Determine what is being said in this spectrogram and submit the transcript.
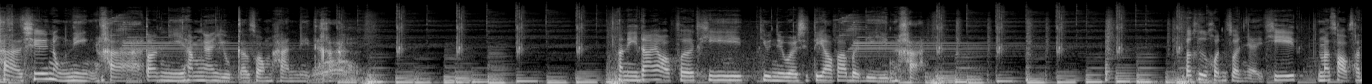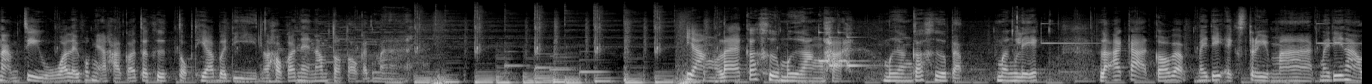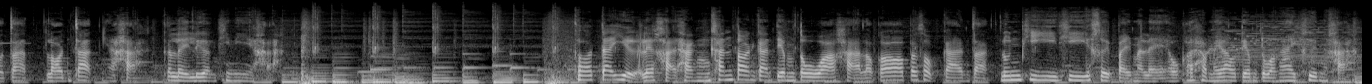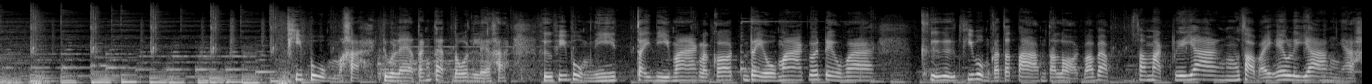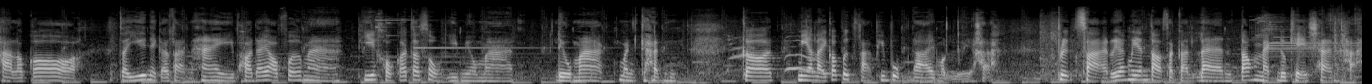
ค่ะ ชื่อหนงหนิงค่ะ ตอนนี้ทำงานอยู่กระทรวงพาณิชย์ค่ะ ตอนนี้ได้ออฟเฟอร์ที่ University of Aberdeen ค่ะ ก็คือคนส่วนใหญ่ที่มาสอบสนามจิ๋วอะไรพวกเนี้ยค่ะ ก็จะคือจบที่ Aberdeen แล้วเขาก็แนะนำต่อๆกันมา อย่างแรกก็คือเมืองค่ะ เมืองก็คือแบบเมืองเล็ก แล้วอากาศก็แบบไม่ได้เอ็กซ์ตรีมมาก ไม่ได้หนาวจัดร้อนจัดเงี้ยค่ะ ก็เลยเลือกที่นี่ค่ะ ก็ได้เยอะเลยค่ะ ทั้งขั้นตอนการเตรียมตัวค่ะ แล้วก็ประสบการณ์จากรุ่นพี่ที่เคยไปมาแล้ว ก็ทำให้เราเตรียมตัวง่ายขึ้นค่ะพี่บุ๋มค่ะ ดูแลตั้งแต่ต้นเลยค่ะ คือพี่บุ๋มนี่ใจดีมากแล้วก็เร็วมากก็เร็วมาก คือพี่บุ๋มก็จะตามตลอดว่าแบบสมัครหรือยังสอบไอเอลหรือยังเนี่ยค่ะ แล้วก็จะยื่นเอกสารให้ พอได้ออฟเฟอร์มา พี่เขาก็จะส่งอีเมลมาเร็วมากเหมือนกัน ก็มีอะไรก็ปรึกษาพี่บุ๋มได้หมดเลยค่ะ ปรึกษาเรื่องเรียนต่อสกอตแลนด์ต้อง Mac Education ค่ะ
